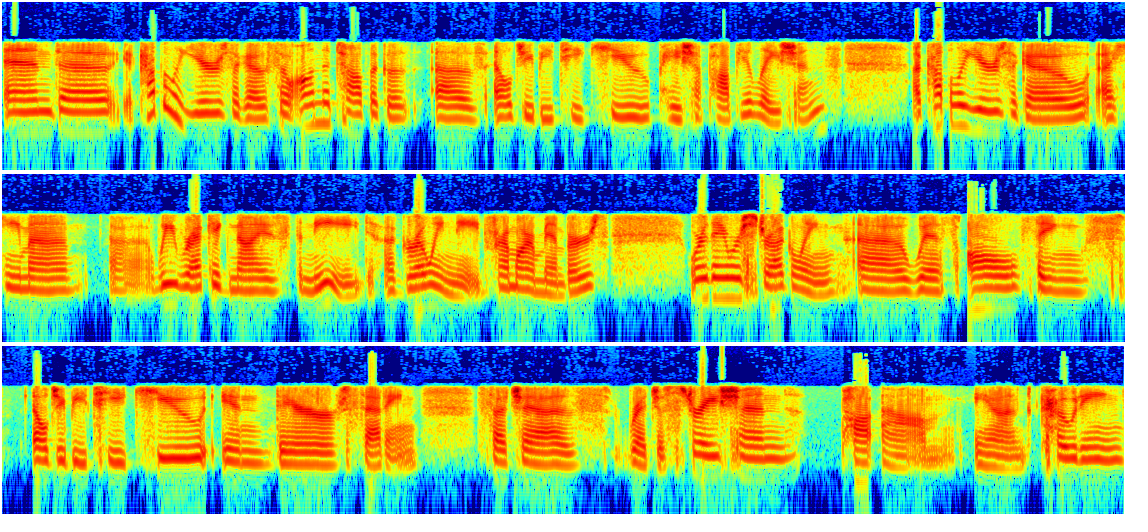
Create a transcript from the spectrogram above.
and uh, a couple of years ago. So on the topic of, of LGBTQ patient populations, a couple of years ago, AHIMA, uh, we recognized the need, a growing need from our members, where they were struggling uh, with all things LGBTQ in their setting, such as registration um, and coding,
